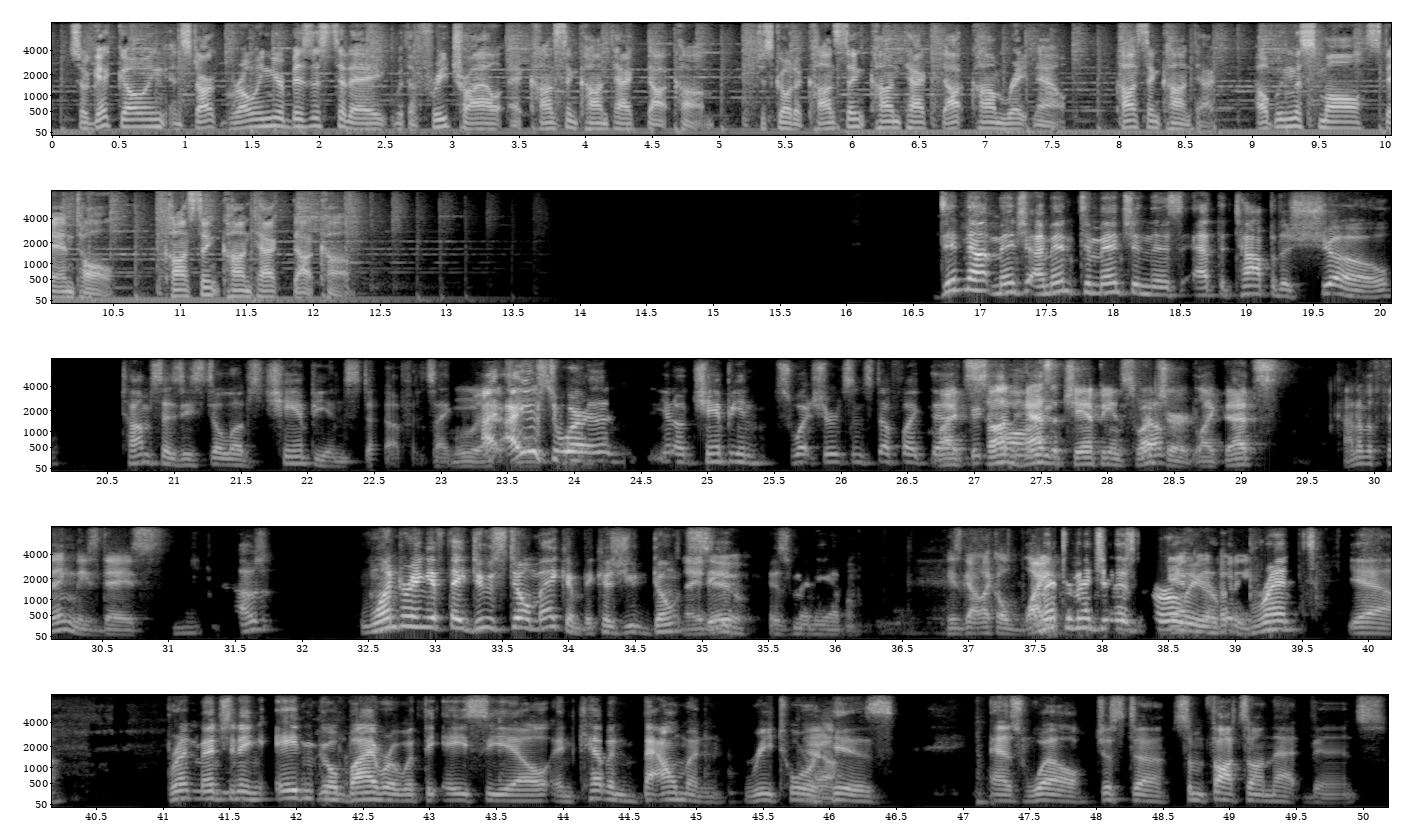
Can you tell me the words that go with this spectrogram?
So get going and start growing your business today with a free trial at constantcontact.com. Just go to constantcontact.com right now. Constant Contact, helping the small stand tall. ConstantContact.com. Did not mention. I meant to mention this at the top of the show. Tom says he still loves champion stuff. It's like Ooh, I, I used to wear, you know, champion sweatshirts and stuff like that. My Good son has a champion stuff. sweatshirt. Like that's kind of a thing these days. I was wondering if they do still make them because you don't They see do. as many of them. He's got like a white. I meant to mention this earlier. Brent, yeah, Brent mentioning Aiden Gobaira with the ACL and Kevin Bauman retore Yeah. his as well. Just uh, some thoughts on that, Vince.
